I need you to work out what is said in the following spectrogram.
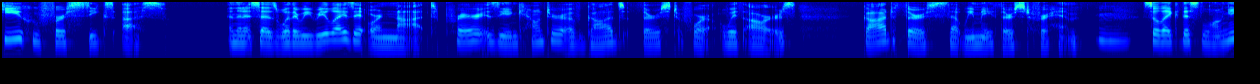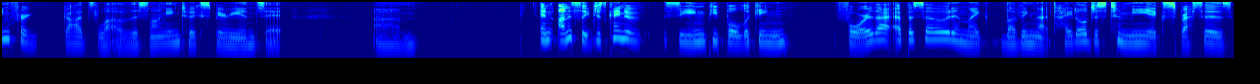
he who first seeks us And then it says, whether we realize it or not, prayer is the encounter of God's thirst for with ours. God thirsts that we may thirst for him. Mm. So like this longing for God's love, this longing to experience it. Um and honestly, just kind of seeing people looking for that episode and like loving that title just to me expresses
